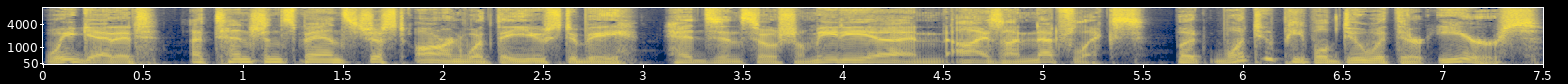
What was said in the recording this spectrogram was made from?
We get it. Attention spans just aren't what they used to be heads in social media and eyes on Netflix. But what do people do with their ears?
